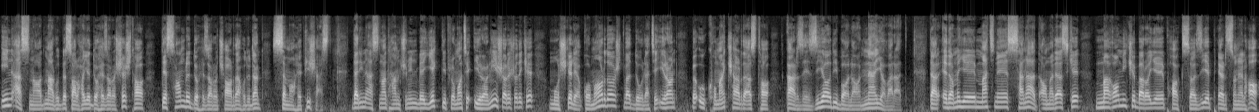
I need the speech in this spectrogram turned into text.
این اسناد مربوط به سالهای 2006 تا دسامبر 2014 حدوداً سه ماه پیش است. در این اسناد همچنین به یک دیپلمات ایرانی اشاره شده که مشکل قمار داشت و دولت ایران به او کمک کرده است تا قرض زیادی بالا نیاورد. در ادامه متن سند آمده است که مقامی که برای پاکسازی پرسنل ها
